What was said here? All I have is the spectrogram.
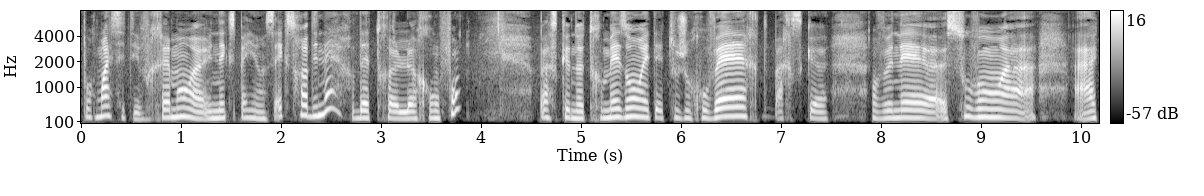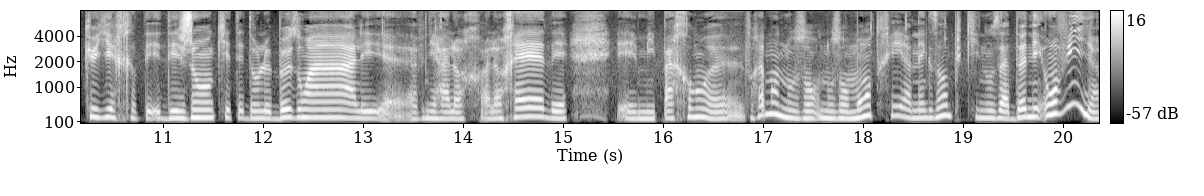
Pour moi, c'était vraiment euh, une expérience extraordinaire d'être leur enfant parce que notre maison était toujours ouverte, parce que on venait euh, souvent à, accueillir des, gens qui étaient dans le besoin, à, venir à leur, à leur aide. Et, mes parents vraiment nous ont, nous ont montré un exemple qui nous a donné envie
